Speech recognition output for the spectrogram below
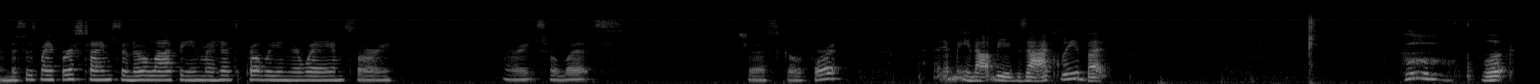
And this is my first time, so no laughing. My head's probably in your way. I'm sorry. All right, so let's just go for it. It may not be exactly, but look.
